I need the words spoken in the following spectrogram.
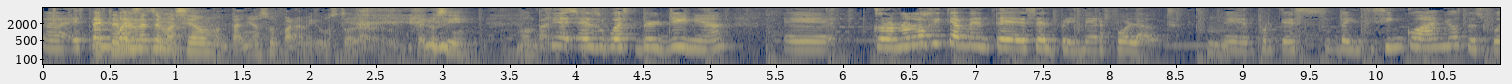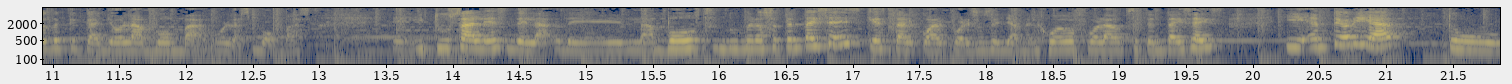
Eh, está en West es demasiado montañoso para mi gusto, la verdad. Pero sí, Sí, montañas. es West Virginia. Eh, cronológicamente es el primer Fallout, Mm. eh, porque es 25 años después de que cayó la bomba o las bombas. Eh, y tú sales de la, de la Vault número 76, que es tal cual, por eso se llama el juego Fallout 76. Y en teoría, tu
